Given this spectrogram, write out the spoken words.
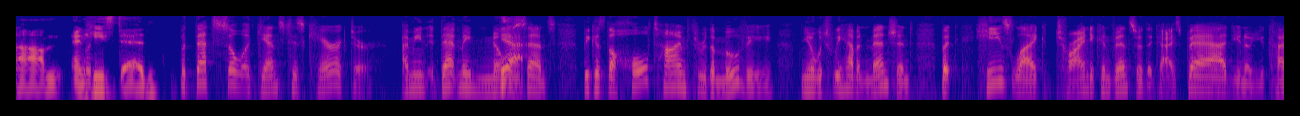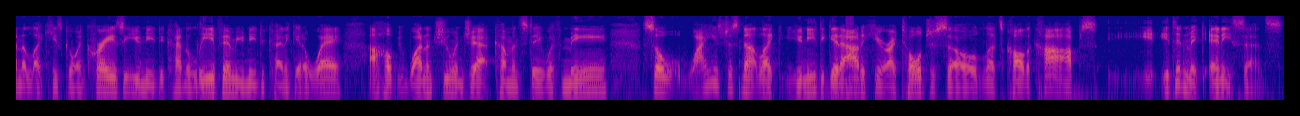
um, and but- he's dead. But that's so against his character. I mean, that made no Yeah. sense because the whole time through the movie, you know, which we haven't mentioned, but he's like trying to convince her the guy's bad. You know, you kind of like he's going crazy. You need to kind of leave him. You need to kind of get away. I'll help you. Why don't you and Jack come and stay with me? So why he's just not like you need to get out of here. I told you so. Let's call the cops. It, it didn't make any sense.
